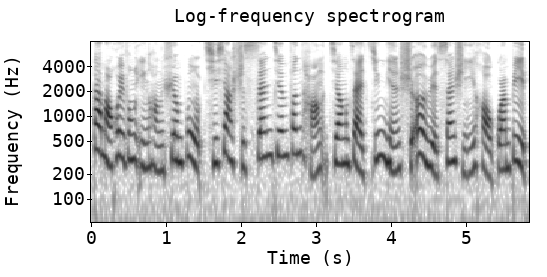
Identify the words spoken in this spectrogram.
大马汇丰银行宣布，旗下十三间分行将在今年十二月三十一号关闭，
